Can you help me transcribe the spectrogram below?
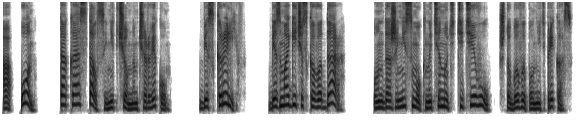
А он так и остался никчемным червяком. Без крыльев, без магического дара он даже не смог натянуть тетиву, чтобы выполнить приказ.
